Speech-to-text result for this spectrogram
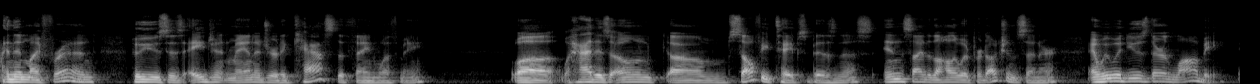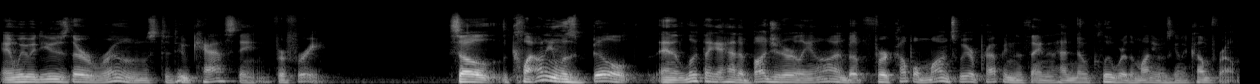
And then my friend, who used his agent manager to cast the thing with me, uh, had his own um, selfie tapes business inside of the Hollywood Production Center, and we would use their lobby and we would use their rooms to do casting for free. So clowning was built, and it looked like it had a budget early on, but for a couple months we were prepping the thing and had no clue where the money was going to come from.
